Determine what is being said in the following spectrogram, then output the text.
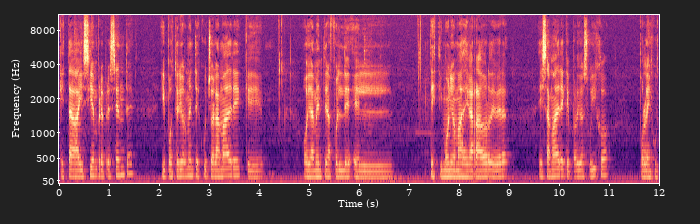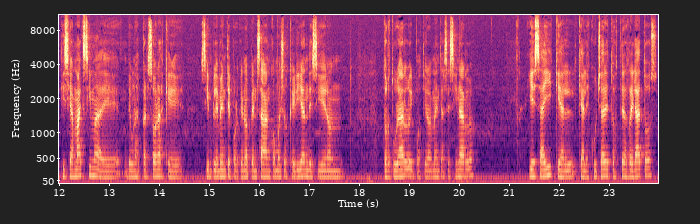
que estaba ahí siempre presente. Y posteriormente escucho a la madre que obviamente fue el, testimonio más desgarrador de ver esa madre que perdió a su hijo por la injusticia máxima de, unas personas que simplemente porque no pensaban como ellos querían decidieron torturarlo y posteriormente asesinarlo. Y es ahí que al, que al escuchar estos tres relatos,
